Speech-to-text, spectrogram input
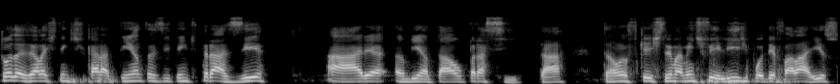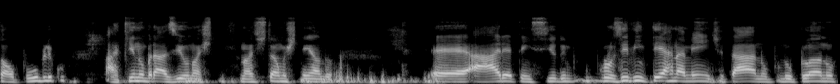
todas elas têm que ficar atentas e têm que trazer a área ambiental para si. Tá? Então, eu fiquei extremamente feliz de poder falar isso ao público. Aqui no Brasil, nós, nós estamos tendo. É, a área tem sido, inclusive internamente, tá? no, no plano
